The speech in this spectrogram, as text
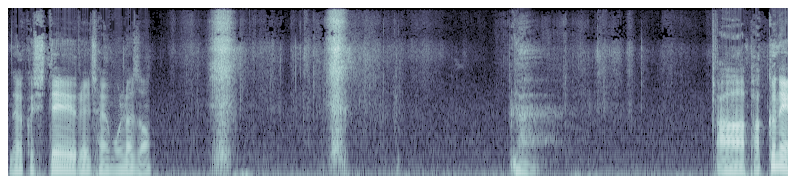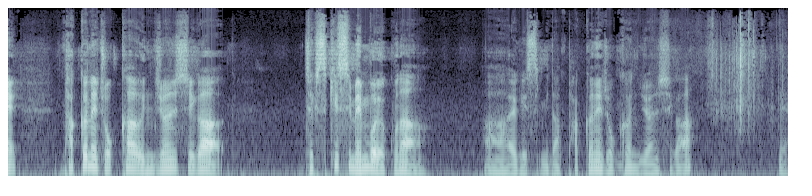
내가 그 시대를 잘 몰라서. 아, 박근혜, 박근혜 조카 은지원 씨가 잭스키스 멤버였구나. 아, 알겠습니다. 박근혜 조카 은지원 씨가. 네.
